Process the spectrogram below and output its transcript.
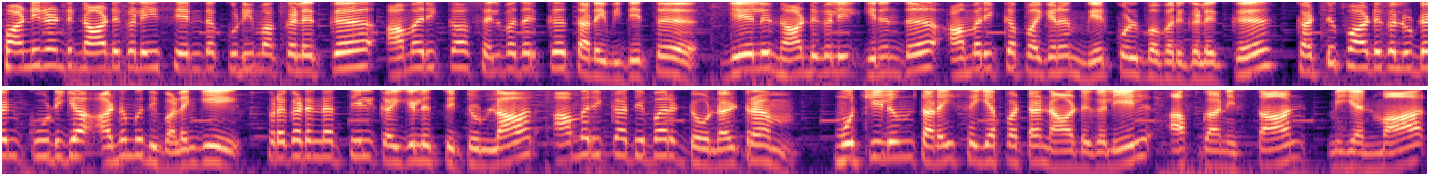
பன்னிரண்டு நாடுகளை சேர்ந்த குடிமக்களுக்கு அமெரிக்கா செல்வதற்கு தடை விதித்து ஏழு நாடுகளில் இருந்து அமெரிக்க பயணம் மேற்கொள்பவர்களுக்கு கட்டுப்பாடுகளுடன் கூடிய அனுமதி வழங்கி பிரகடனத்தில் கையெழுத்திட்டுள்ளார் அமெரிக்க அதிபர் டொனால்ட் ட்ரம்ப். முற்றிலும் தடை செய்யப்பட்ட நாடுகளில் ஆப்கானிஸ்தான் மியன்மார்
